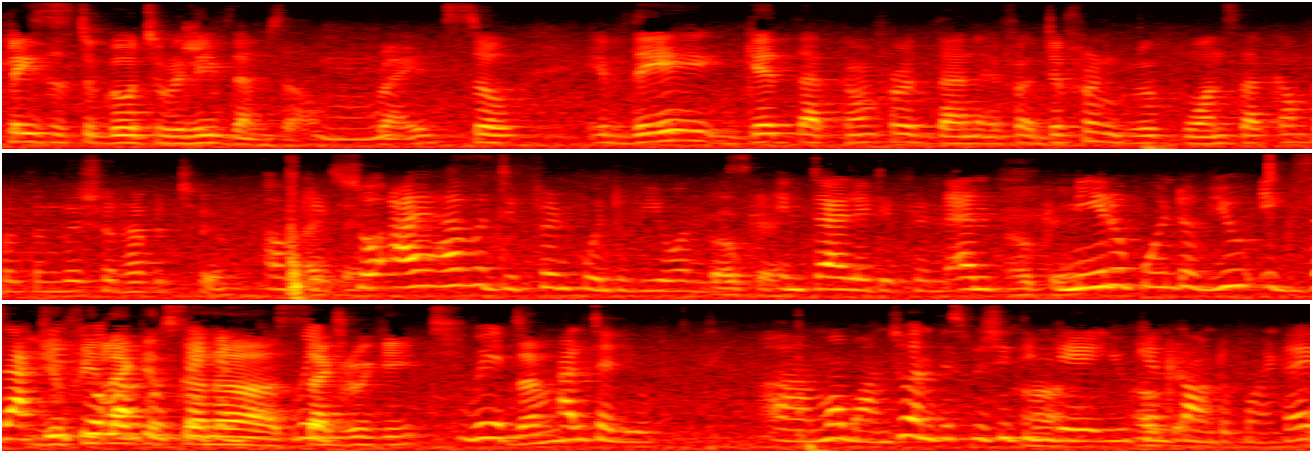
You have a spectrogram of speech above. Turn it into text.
places to go to relieve themselves mm-hmm. right so if they get that comfort, then if a different group wants that comfort, then they should have it too. I Okay, think. so I have a different point of view on this. Okay. Entirely different. And Okay. मेरो point of view exactly you feel like it's gonna wait, segregate wait them. I'll tell you. Uh, म भन्छु अनि त्यसपछि तिमीले यु क्यान. काउन्टर पोइन्ट है.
